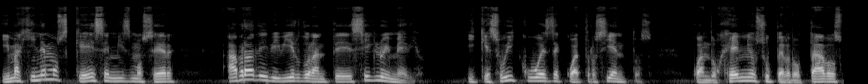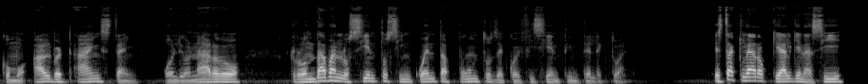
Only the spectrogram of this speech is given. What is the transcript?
Imaginemos que ese mismo ser habrá de vivir durante siglo y medio, y que su IQ es de 400, cuando genios superdotados como Albert Einstein o Leonardo rondaban los 150 puntos de coeficiente intelectual. Está claro que alguien así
